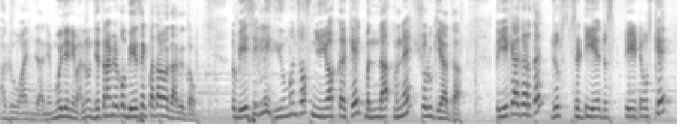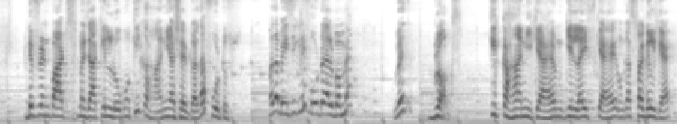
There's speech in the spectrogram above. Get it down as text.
भगवान जाने मुझे नहीं मालूम। जितना मेरे को बेसिक पता मैं बता देता हूँ। तो बेसिकली ह्यूमंस ऑफ़ न्यूयॉर्क करके एक बंदा मैंने शुरू किया था। तो ये क्या करता है? जो सिटी है जो स्टेट है उसके डिफरेंट पार्ट्स में जाके लोगों की कहानियाँ शेयर करता है फ़ोटोज़ मतलब बेसिकली फ़ोटो एल्बम है विद ब्लॉग्स की कहानी क्या है, उनकी लाइफ क्या है, उनका स्ट्रगल क्या है?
